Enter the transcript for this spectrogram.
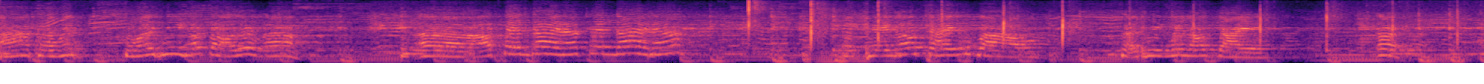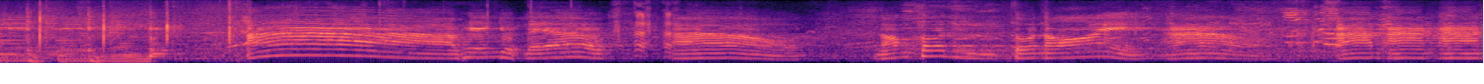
อ่าส่งให้ส่งให้พี่เขาต่อลูกอะเออเอาเต้นได้นะเต้นได้นะเพลงเล้าใจหรือเปล่าใส่เพลงไม่เล้าใจเออ หยุดแล้ว อ้าว น้องต้นตัวน้อย อ้าว อ่านอ่านอ่าน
